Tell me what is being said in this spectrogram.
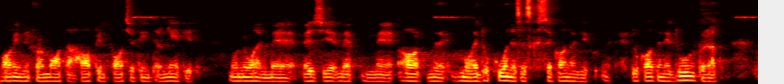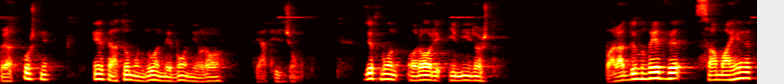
marrin informata, hapin faqet e internetit, munohen me ardhë me u eduku nëse s'e kanë edukatën e duhur për atë për atë çështje, edhe ato mundohen me bo një orar të atij gjumit. Gjithmonë orari i mirë është para dymbëdhjetëve sa ma herët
